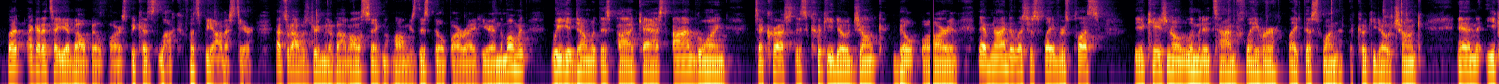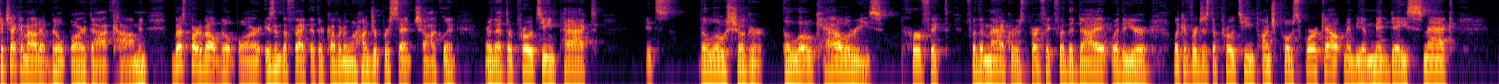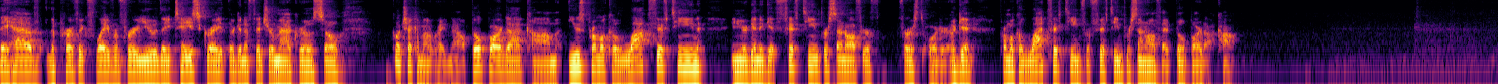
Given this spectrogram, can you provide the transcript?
But I got to tell you about Built Bars because look, let's be honest here. That's what I was dreaming about all segment long is this Built Bar right here. And the moment we get done with this podcast, I'm going to crush this cookie dough junk Built Bar. And they have nine delicious flavors plus the occasional limited time flavor like this one, the cookie dough chunk. And you can check them out at builtbar.com. And the best part about Built Bar isn't the fact that they're covered in 100% chocolate or that they're protein packed. It's the low sugar, the low calories, perfect for the macros, perfect for the diet, whether you're looking for just a protein punch post workout, maybe a midday snack. They have the perfect flavor for you. They taste great. They're going to fit your macros. So go check them out right now. BuiltBar.com. Use promo code LOCK15 and you're going to get 15% off your first order. Again, promo code LOCK15 for 15% off at BuiltBar.com.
